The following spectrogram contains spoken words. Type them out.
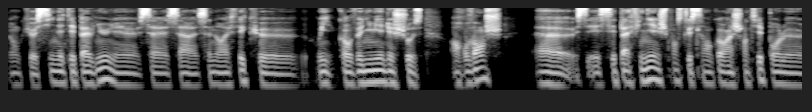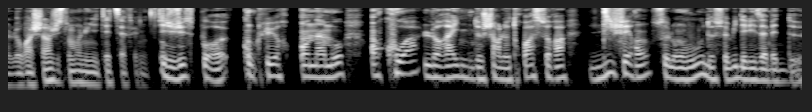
Donc, s'il n'était pas venu, ça, ça, ça n'aurait fait que, oui, qu'envenimer les choses. En revanche, euh, c'est pas fini et je pense que c'est encore un chantier pour le, le roi Charles, justement, l'unité de sa famille. Et juste pour euh, conclure en un mot, en quoi le règne de Charles III sera différent, selon vous, de celui d'Élisabeth II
